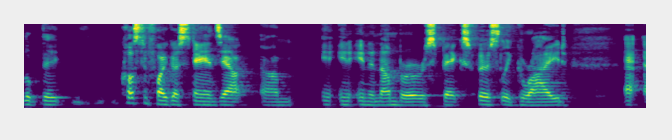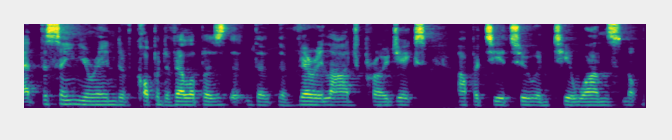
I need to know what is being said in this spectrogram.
look, the Costa Fuego stands out um, in, in, a number of respects. Firstly, grade at, at, the senior end of copper developers, the, the, the, very large projects, upper tier two and tier ones, not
